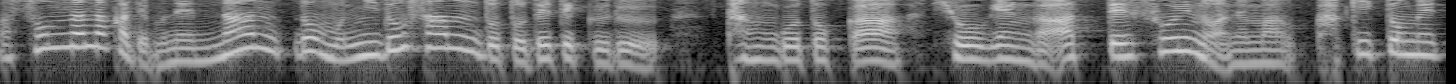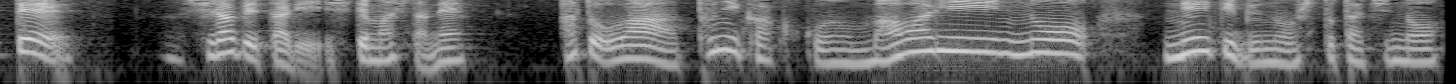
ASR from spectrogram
ま、そんな中でもね、何度も2度3度と出てくる単語とか表現があって、そういうのはね、まあ、書き留めて調べたりしてましたね。あとは、とにかくこの周りのネイティブの人たちの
